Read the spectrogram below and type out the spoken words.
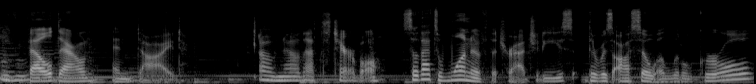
He mm-hmm. fell down and died. Oh no, that's terrible. So that's one of the tragedies. There was also a little girl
